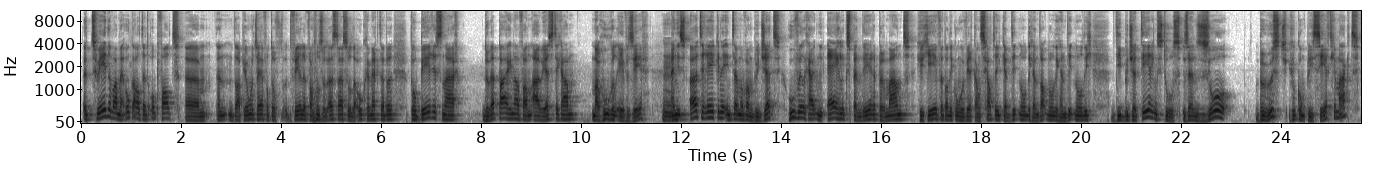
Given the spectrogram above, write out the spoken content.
Het tweede wat mij ook altijd opvalt, um, en dat heb je ongetwijfeld, of vele van onze luisteraars zullen dat ook gemerkt hebben, probeer eens naar de webpagina van AWS te gaan, maar Google evenzeer. Hmm. En is uit te rekenen in termen van budget, hoeveel ga ik nu eigenlijk spenderen per maand, gegeven dat ik ongeveer kan schatten, ik heb dit nodig en dat nodig en dit nodig. Die budgetteringstools zijn zo bewust gecompliceerd gemaakt,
